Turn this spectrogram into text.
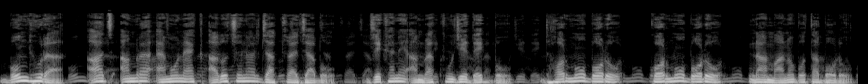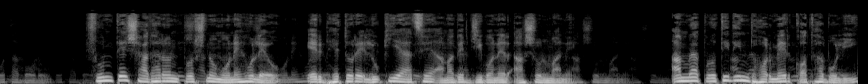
বন্ধুরা, আজ আমরা এমন এক আলোচনার যাত্রায় যাব, যেখানে আমরা খুঁজে দেখব, ধর্ম বড়, কর্ম বড়, না মানবতা বড়। শুনতে সাধারণ প্রশ্ন মনে হলেও, এর ভেতরে লুকিয়ে আছে আমাদের জীবনের আসল মানে। আমরা প্রতিদিন ধর্মের কথা বলি,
